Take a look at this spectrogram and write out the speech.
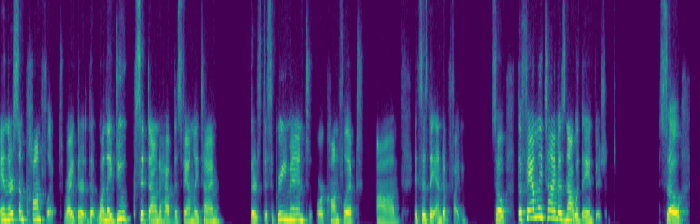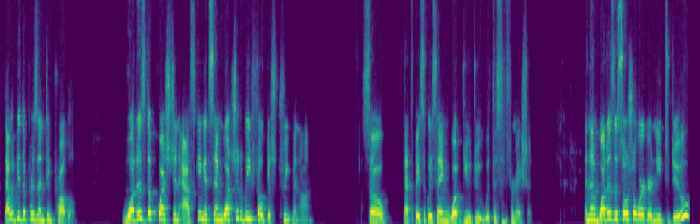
And there's some conflict, right? There that when they do sit down to have this family time, there's disagreement or conflict. Um, it says they end up fighting. So the family time is not what they envisioned. So that would be the presenting problem. What is the question asking? It's saying, what should we focus treatment on? So that's basically saying, what do you do with this information? And then what does the social worker need to do?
